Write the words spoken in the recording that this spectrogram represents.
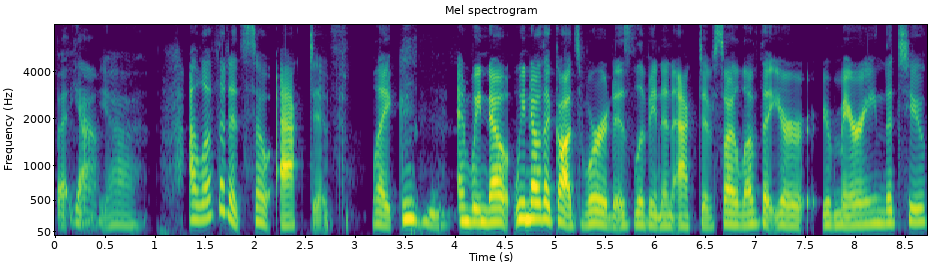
But yeah. Yeah. I love that it's so active. Like Mhm. and we know we know that God's word is living and active. So I love that you're you're marrying the two.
